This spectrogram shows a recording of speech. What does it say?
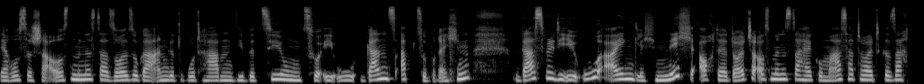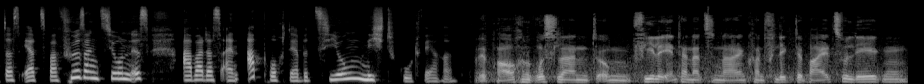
Der russische Außenminister soll sogar angedroht haben, die Beziehungen zur EU ganz abzubrechen. Das will die EU eigentlich nicht. Auch der deutsche Außenminister Heiko Maas hat heute gesagt, dass er zwar für Sanktionen ist, aber dass ein Abbruch der Beziehungen nicht gut wäre. Wir brauchen Russland, um viele internationale internationalen Konflikte beizulegen.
